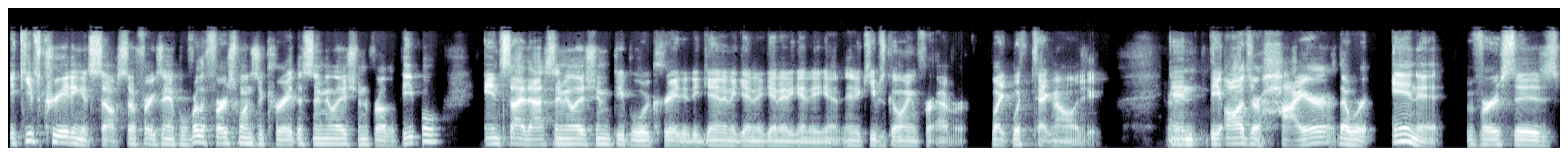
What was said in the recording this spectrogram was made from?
it keeps creating itself. So, for example, we're the first ones to create the simulation for other people. Inside that simulation, people would create it again and again and again and again and again, and it keeps going forever, like with technology. Right. And the odds are higher that we're in it versus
